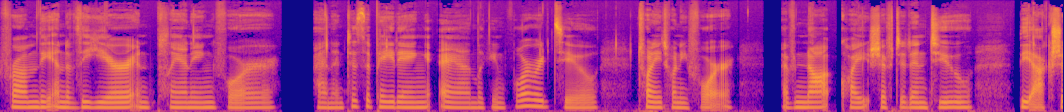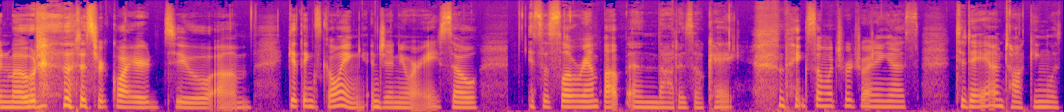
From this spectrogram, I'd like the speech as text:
from the end of the year and planning for and anticipating and looking forward to 2024. I've not quite shifted into the action mode that is required to um, get things going in January. So it's a slow ramp up, and that is okay. Thanks so much for joining us. Today, I'm talking with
